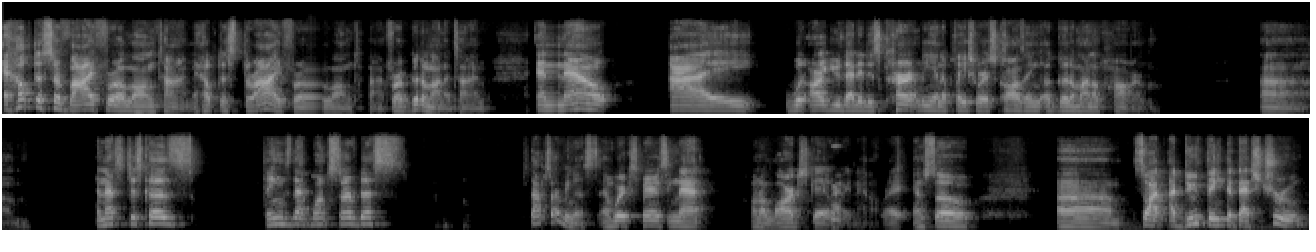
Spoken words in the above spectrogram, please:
It helped us survive for a long time. It helped us thrive for a long time, for a good amount of time. And now I would argue that it is currently in a place where it's causing a good amount of harm. Um, and that's just because things that once served us stop serving us. And we're experiencing that on a large scale right, right now. Right. And so, um, so I, I do think that that's true,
